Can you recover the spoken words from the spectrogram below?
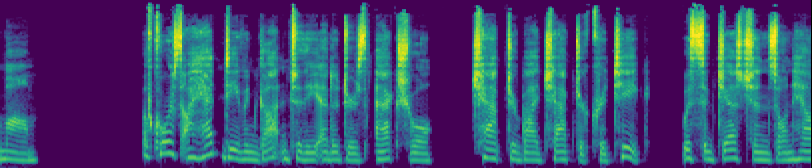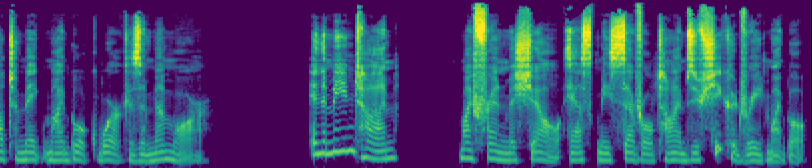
Mom. Of course, I hadn't even gotten to the editor's actual chapter by chapter critique with suggestions on how to make my book work as a memoir. In the meantime, my friend Michelle asked me several times if she could read my book.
